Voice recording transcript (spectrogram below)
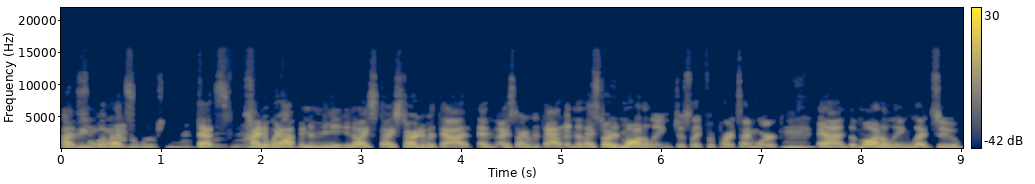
i'd I mean, sell well, my that's- underwear if someone would buy it kind of what happened to me. You know, I, I started with that and I started with that and then I started modeling just like for part-time work. Mhm. And the modeling led to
